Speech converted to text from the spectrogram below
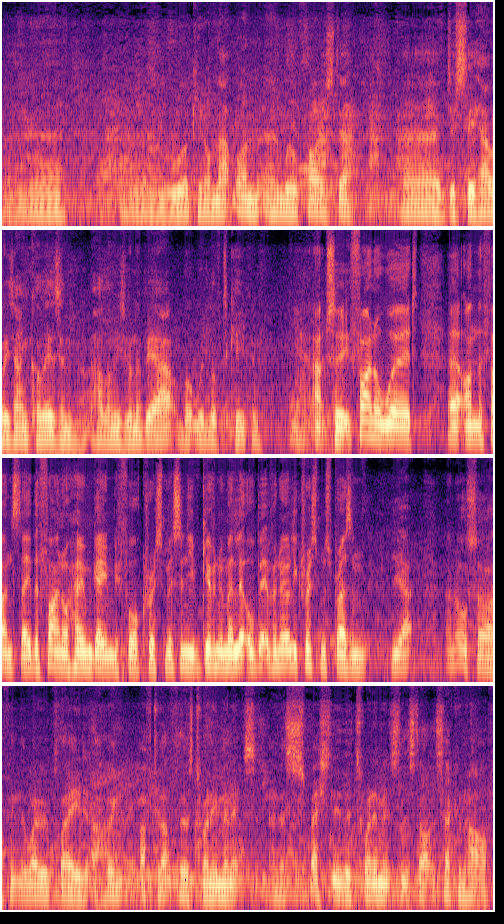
And, uh, uh, we're working on that one, and Will Forrester, uh, just see how his ankle is and how long he's going to be out. But we'd love to keep him. Yeah, absolutely. Final word uh, on the fans today, the final home game before Christmas, and you've given them a little bit of an early Christmas present. Yeah, and also I think the way we played, I think after that first 20 minutes, and especially the 20 minutes at the start of the second half,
